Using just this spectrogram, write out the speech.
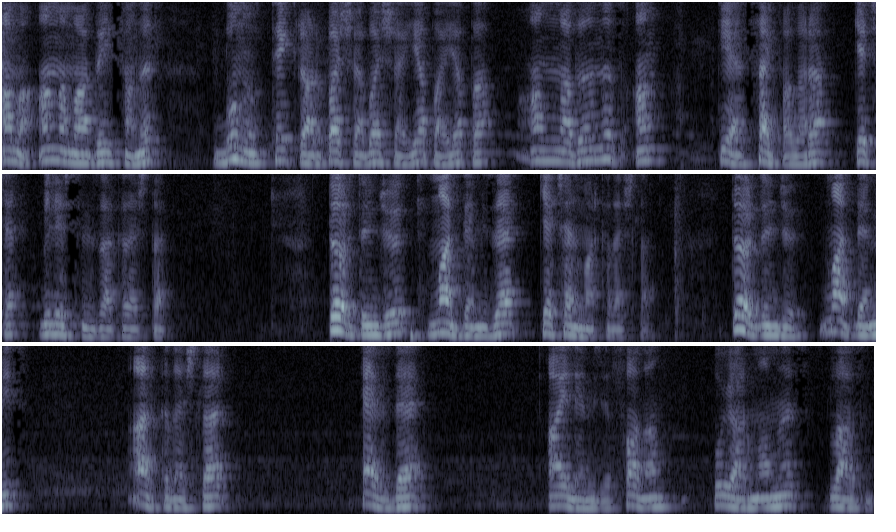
Ama anlamadıysanız bunu tekrar başa başa yapa yapa anladığınız an diğer sayfalara geçebilirsiniz arkadaşlar. Dördüncü maddemize geçelim arkadaşlar. Dördüncü maddemiz arkadaşlar evde ailemizi falan uyarmamız lazım.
